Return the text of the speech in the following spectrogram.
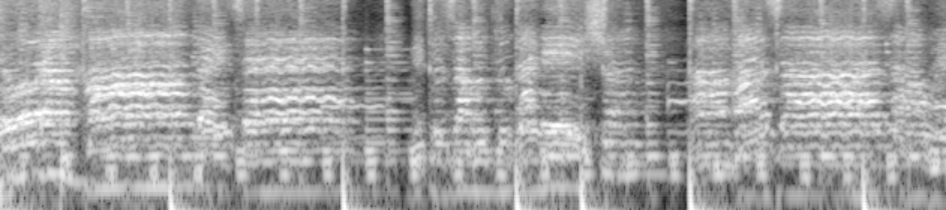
turahangayitse nituzawutuganisha ahazazawe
